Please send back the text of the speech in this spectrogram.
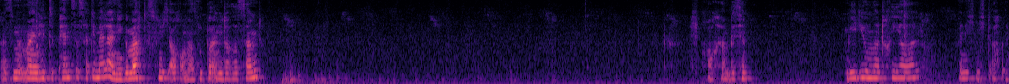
Also mit meinen Hitte-Pens, das hat die Melanie gemacht. Das finde ich auch immer super interessant. Brauche ein bisschen Videomaterial, wenn ich nicht da bin.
